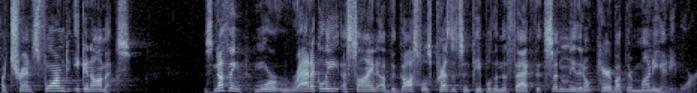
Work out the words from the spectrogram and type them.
a transformed economics. There's nothing more radically a sign of the gospel's presence in people than the fact that suddenly they don't care about their money anymore.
